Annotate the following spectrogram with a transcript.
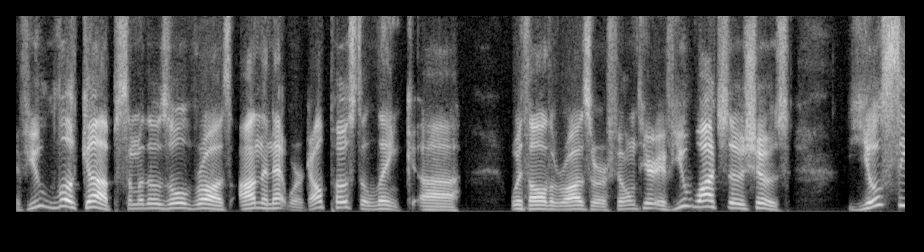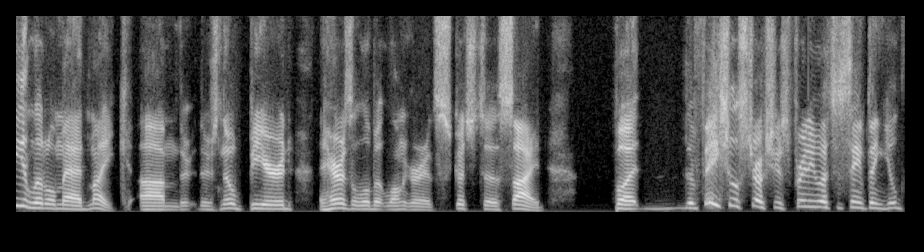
if you look up some of those old Raws on the network, I'll post a link uh, with all the Raws that were filmed here. If you watch those shows, you'll see little Mad Mike. Um, there, there's no beard, the hair is a little bit longer, and it's scooched to the side, but the facial structure is pretty much the same thing. You'll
